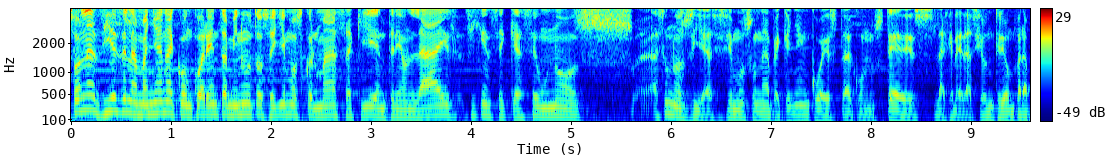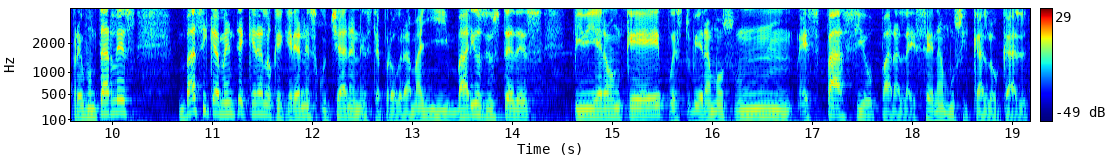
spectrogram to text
Son las 10 de la mañana con 40 minutos. Seguimos con más aquí en Trion Live. Fíjense que hace unos, hace unos días hicimos una pequeña encuesta con ustedes, la generación Trion, para preguntarles básicamente qué era lo que querían escuchar en este programa. Y varios de ustedes pidieron que pues tuviéramos un espacio para la escena musical local.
